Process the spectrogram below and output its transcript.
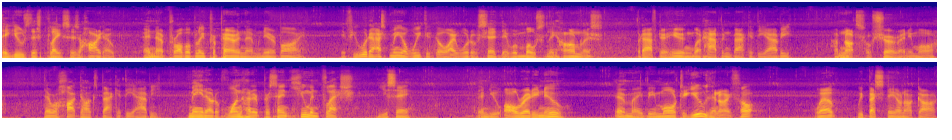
They use this place as a hideout, and they're probably preparing them nearby. If you had asked me a week ago, I would have said they were mostly harmless, but after hearing what happened back at the Abbey, I'm not so sure anymore. There were hot dogs back at the Abbey, made out of 100% human flesh, you say. Then you already knew. There may be more to you than I thought. Well, we best stay on our guard.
